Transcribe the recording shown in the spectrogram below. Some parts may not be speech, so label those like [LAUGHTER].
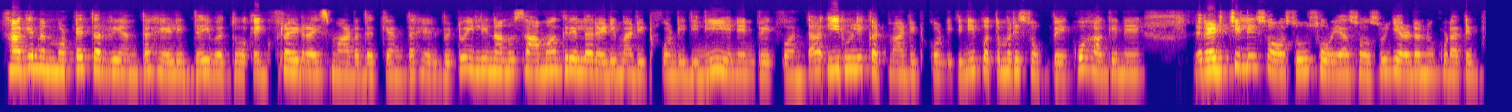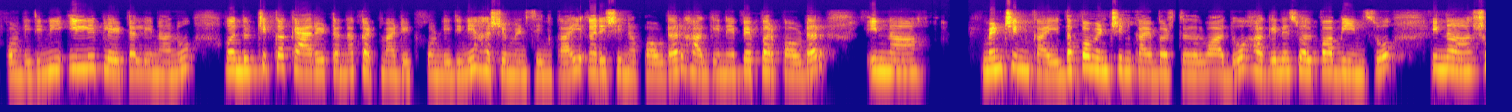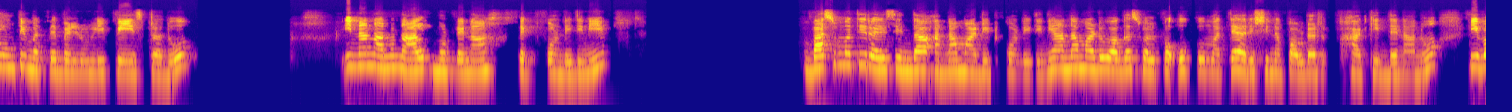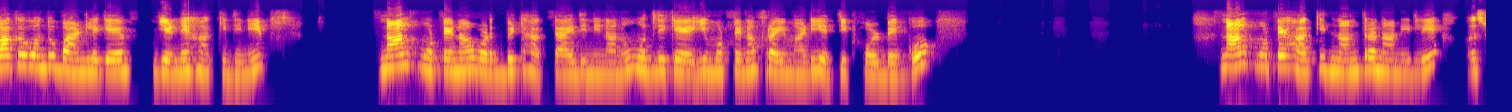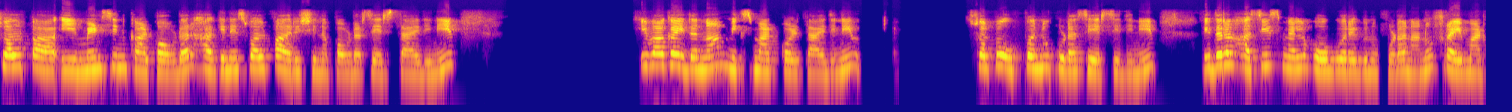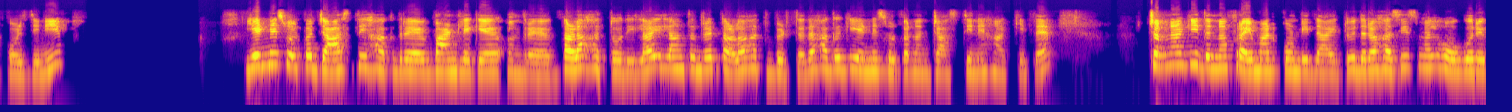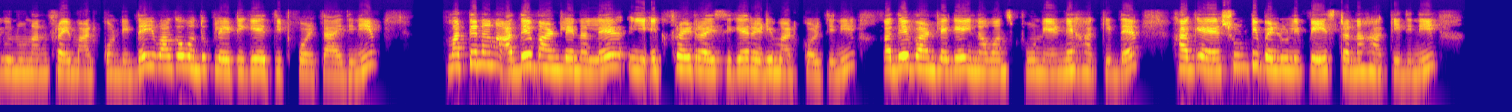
ಹಾಗೆ ನಾನು ಮೊಟ್ಟೆ ತರ್ರಿ ಅಂತ ಹೇಳಿದ್ದೆ ಇವತ್ತು ಎಗ್ ಫ್ರೈಡ್ ರೈಸ್ ಮಾಡೋದಕ್ಕೆ ಅಂತ ಹೇಳ್ಬಿಟ್ಟು. ಇಲ್ಲಿ ನಾನು ಸಾಮಗ್ರಿ ಎಲ್ಲ ರೆಡಿ ಮಾಡಿ ಇಟ್ಕೊಂಡಿದ್ದೀನಿ. ಏನೇನ್ ಬೇಕು ಅಂತ. ಈರುಳ್ಳಿ ಕಟ್ ಮಾಡಿ ಇಟ್ಕೊಂಡಿದ್ದೀನಿ. ಕೊತ್ತಂಬರಿ ಸೊಪ್ಪು ಬೇಕು. ಹಾಗೇನೆ red chilli sauce soya sauce ಎರಡನ್ನು ಕೂಡ ತೆಗೆದುಕೊಂಡಿದ್ದೀನಿ. ಇಲ್ಲಿ ಪ್ಲೇಟ್ ಅಲ್ಲಿ ನಾನು ಒಂದು ಚಿಕ್ಕ ಕ್ಯಾರೆಟ್ ಅನ್ನ ಕಟ್ ಮಾಡಿ ಇಟ್ಕೊಂಡಿದ್ದೀನಿ. ಹಸಿಮೆಣಸಿನಕಾಯಿ, ಅರಿಶಿನ ಪೌಡರ್ ಹಾಗೇನೆ ಪೆಪ್ಪರ್ ಪೌಡರ್ ಇನ್ನ ಮೆಣಸಿನ್ಕಾಯಿ, ದಪ್ಪ ಮೆಣಸಿನ್ಕಾಯಿ ಬರ್ತದಲ್ವಾ ಅದು? ಹಾಗೇನೆ ಸ್ವಲ್ಪ ಬೀನ್ಸು ಇನ್ನ ಶುಂಠಿ ಮತ್ತೆ ಬೆಳ್ಳುಳ್ಳಿ ಪೇಸ್ಟ್ ಅದು. ಇನ್ನ ನಾನು ನಾಲ್ಕು ಮೊಟ್ಟೆನ ತೆಗೆದುಕೊಂಡಿದೀನಿ ಬಾಸುಮತಿ ರೈಸ್ ಅನ್ನ ಮಾಡಿಟ್ಕೊಂಡಿದ್ದೀನಿ. ಅನ್ನ ಮಾಡುವಾಗ ಸ್ವಲ್ಪ ಉಪ್ಪು ಮತ್ತೆ ಅರಿಶಿನ ಪೌಡರ್ ಹಾಕಿದ್ದೆ ನಾನು. ಇವಾಗ ಒಂದು ಬಾಣ್ಲೆಗೆ ಎಣ್ಣೆ ಹಾಕಿದ್ದೀನಿ. ನಾಲ್ಕು ಮೊಟ್ಟೆನ ಒಡೆದ್ಬಿಟ್ಟು ಹಾಕ್ತಾ ಇದ್ದೀನಿ ನಾನು. ಮೊದ್ಲಿಗೆ ಈ ಮೊಟ್ಟೆನ ಫ್ರೈ ಮಾಡಿ ಎತ್ತಿಟ್ಕೊಳ್ಬೇಕು. ನಾಲ್ಕು ಮೊಟ್ಟೆ ಹಾಕಿದ ನಂತರ ನಾನಿಲ್ಲಿ ಸ್ವಲ್ಪ ಈ ಮೆಣಸಿನಕಾಳು ಪೌಡರ್ ಹಾಗೇನೆ ಸ್ವಲ್ಪ ಅರಿಶಿನ ಪೌಡರ್ ಸೇರಿಸ್ತಾ ಇದ್ದೀನಿ. ಇವಾಗ ಇದನ್ನ ಮಿಕ್ಸ್ ಮಾಡ್ಕೊಳ್ತಾ ಇದ್ದೀನಿ. ಸ್ವಲ್ಪ ಉಪ್ಪನ್ನು ಕೂಡ ಸೇರಿಸಿದ್ದೀನಿ. ಇದರ ಹಸಿ ಸ್ಮೆಲ್ ಹೋಗುವವರೆಗೂ ಕೂಡ ನಾನು ಫ್ರೈ ಮಾಡ್ಕೊಳ್ತೀನಿ. ಎಣ್ಣೆ ಸ್ವಲ್ಪ ಜಾಸ್ತಿ ಹಾಕಿದ್ರೆ ಬಾಂಡ್ಲೆಗೆ ಅಂದ್ರೆ ತಳ ಹತ್ತೋದಿಲ್ಲ ಇಲ್ಲ ಅಂತಂದ್ರೆ ತಳ ಹತ್ ಬಿಡ್ತದೆ ಹಾಗಾಗಿ ಎಣ್ಣೆ ಸ್ವಲ್ಪ ನಾನು ಜಾಸ್ತಿನೇ ಹಾಕಿದ್ದೆ. ಚೆನ್ನಾಗಿ ಇದನ್ನ ಫ್ರೈ ಮಾಡ್ಕೊಂಡಿದ್ದಾಯ್ತು. ಇದರ ಹಸಿ ಸ್ಮೆಲ್ ಹೋಗೋರೆಗೂ ನಾನು ಫ್ರೈ ಮಾಡ್ಕೊಂಡಿದ್ದೆ. ಇವಾಗ ಒಂದು ಪ್ಲೇಟಿಗೆ ಎತ್ತಿಟ್ಕೊಳ್ತಾ ಇದ್ದೀನಿ. ಮತ್ತೆ ನಾನು ಅದೇ ಬಾಂಡ್ಲೆನಲ್ಲೇ ಈ ಎಗ್ ಫ್ರೈಡ್ ರೈಸಿಗೆ ರೆಡಿ ಮಾಡ್ಕೊಳ್ತೀನಿ. ಅದೇ ಬಾಂಡ್ಲೆಗೆ ಇನ್ನ ಒಂದ್ ಸ್ಪೂನ್ ಎಣ್ಣೆ ಹಾಕಿದ್ದೆ. ಹಾಗೆ ಶುಂಠಿ ಬೆಳ್ಳುಳ್ಳಿ ಪೇಸ್ಟ್ ಅನ್ನ ಹಾಕಿದ್ದೀನಿ.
